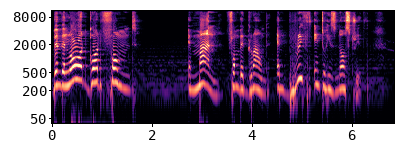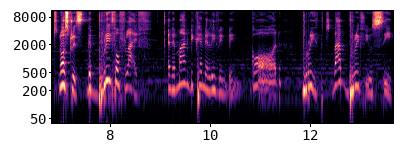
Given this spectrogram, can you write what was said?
Then the Lord God formed a man from the ground and breathed into his nostrils, nostrils the breath of life, and the man became a living being. God breathed. That breath you see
